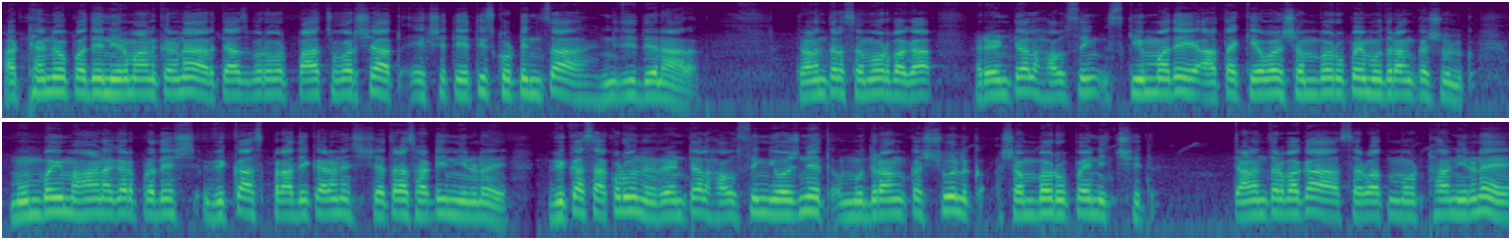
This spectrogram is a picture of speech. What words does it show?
अठ्ठ्याण्णव पदे निर्माण करणार त्याचबरोबर पाच वर्षात एकशे तेहतीस कोटींचा निधी देणार. त्यानंतर समोर बघा रेंटल हाऊसिंग स्कीममध्ये आता केवळ शंभर रुपये मुद्रांक शुल्क. मुंबई महानगर प्रदेश विकास प्राधिकरण क्षेत्रासाठी निर्णय. विकासाकडून रेंटल हाऊसिंग योजनेत मुद्रांक शुल्क शंभर रुपये निश्चित. त्यानंतर बघा सर्वात मोठा निर्णय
